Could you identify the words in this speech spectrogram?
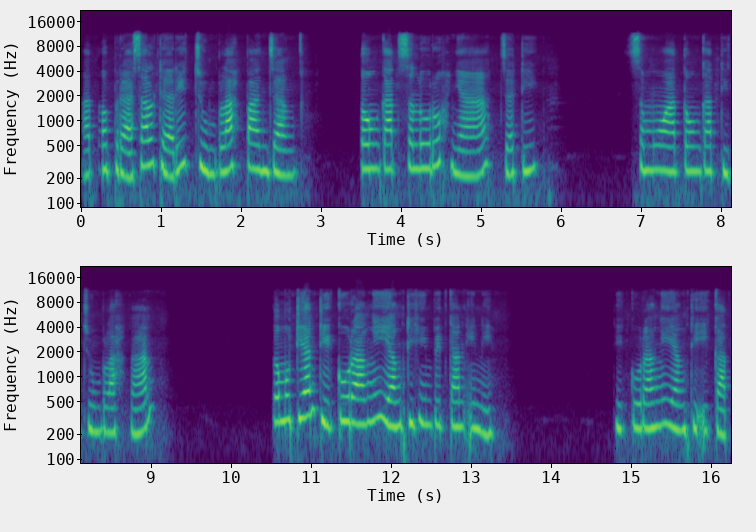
atau berasal dari jumlah panjang tongkat seluruhnya. Jadi semua tongkat dijumlahkan. Kemudian dikurangi yang dihimpitkan ini. Dikurangi yang diikat.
